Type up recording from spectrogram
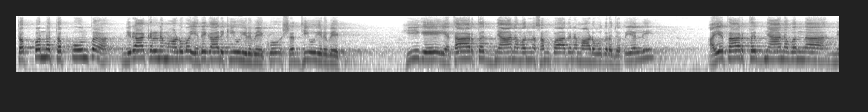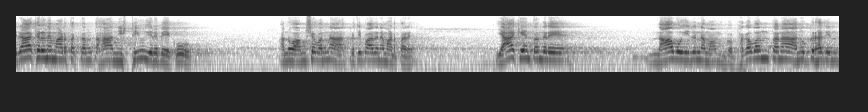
ತಪ್ಪನ್ನು ತಪ್ಪು ಅಂತ ನಿರಾಕರಣೆ ಮಾಡುವ ಎದೆಗಾರಿಕೆಯೂ ಇರಬೇಕು, ಶ್ರದ್ಧೆಯೂ ಇರಬೇಕು. ಹೀಗೆ ಯಥಾರ್ಥ ಜ್ಞಾನವನ್ನು ಸಂಪಾದನೆ ಮಾಡುವುದರ ಜೊತೆಯಲ್ಲಿ ಅಯಥಾರ್ಥ ಜ್ಞಾನವನ್ನು ನಿರಾಕರಣೆ ಮಾಡತಕ್ಕಂತಹ ನಿಷ್ಠೆಯೂ ಇರಬೇಕು ಅನ್ನುವ ಅಂಶವನ್ನು ಪ್ರತಿಪಾದನೆ ಮಾಡ್ತಾರೆ. ಯಾಕೆ ಅಂತಂದರೆ ನಾವು ಇದನ್ನು ಭಗವಂತನ ಅನುಗ್ರಹದಿಂದ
